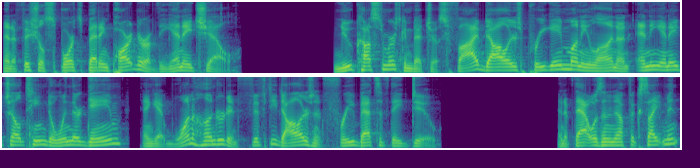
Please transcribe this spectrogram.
an official sports betting partner of the NHL. New customers can bet just $5 pregame money line on any NHL team to win their game and get $150 in free bets if they do. And if that wasn't enough excitement,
